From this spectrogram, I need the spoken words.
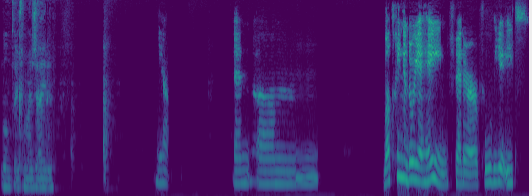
dan tegen mij zeiden. Ja. En ehm, wat ging er door je heen verder? Voelde je iets?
